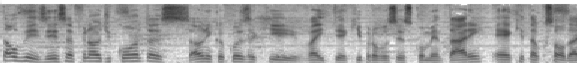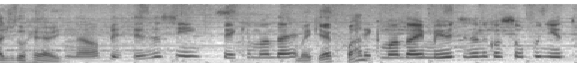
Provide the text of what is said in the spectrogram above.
Talvez esse, afinal de contas, a única coisa que vai ter aqui pra vocês comentarem é que tá com saudade do Harry. Não, precisa sim. Tem que mandar. Como é que é, quadro? Tem que mandar e-mail dizendo que eu sou bonito,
